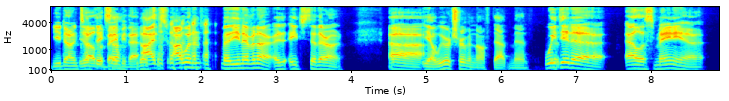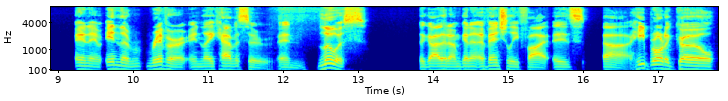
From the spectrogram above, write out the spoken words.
you don't You don't tell the think so? baby You that. don't I tell- just, I wouldn't, but you never know. Each to their own. Uh, Yeah, we were tripping off that man. we But- did a Ellismania in a, in the river in Lake Havasu, and Luis, the guy that I'm gonna eventually fight, is uh, he brought a girl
